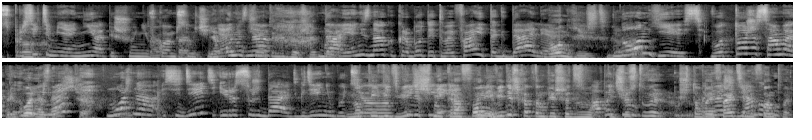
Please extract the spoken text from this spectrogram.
Спросите меня, не опишу ни в коем случае. Я не знаю... Да, я не знаю, как работает Wi-Fi и так далее. Но он есть. Но он есть. Вот то же самое... Прикольно, знаешь что? Можно сидеть и рассуждать где-нибудь Но ты ведь видишь микрофон и видишь, как он пишет звук. А ты чувствуешь, что Wi-Fi телефон твой.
